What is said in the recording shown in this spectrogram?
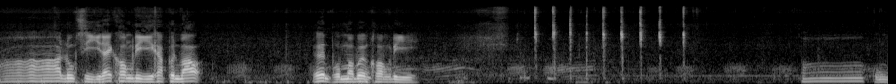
อ๋อลุงสีได้ของดีครับเพิ่นเว้าเอิ้นผมมาเบิ่งของดีอ๋อกุ้ง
